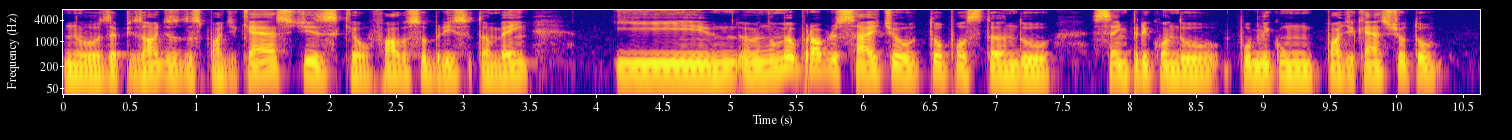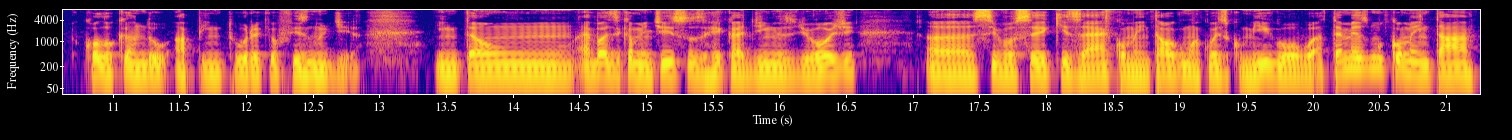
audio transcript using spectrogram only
nos episódios dos podcasts que eu falo sobre isso também. E no meu próprio site eu estou postando sempre quando publico um podcast, eu estou colocando a pintura que eu fiz no dia. Então é basicamente isso, os recadinhos de hoje. Uh, se você quiser comentar alguma coisa comigo, ou até mesmo comentar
